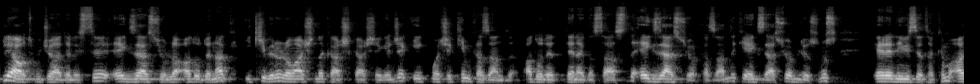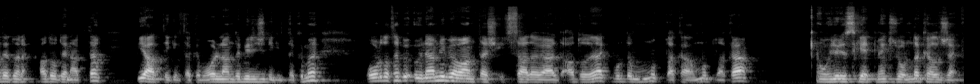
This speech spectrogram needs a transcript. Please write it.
playout mücadelesi Excelsior'la Ado Den Haag 2-1'in rövanşında karşı karşıya gelecek. İlk maçı kim kazandı? Ado Den Haag'ın sahasında Excelsior kazandı ki Excelsior biliyorsunuz Eredivisie takımı Ado Den Haag'da bir alt ligin takımı. Hollanda birinci ligin takımı. Orada tabii önemli bir avantaj iç sahada verdi Ado Den Haag. Burada mutlaka mutlaka oyunu riske etmek zorunda kalacak.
